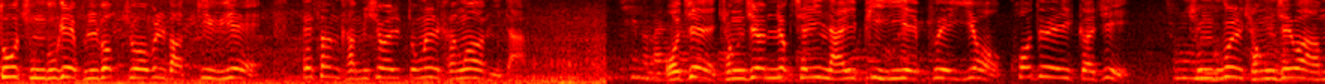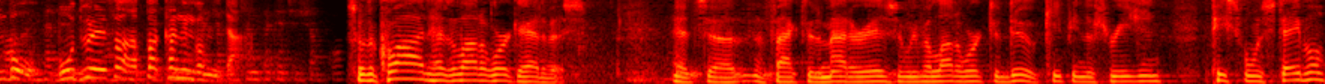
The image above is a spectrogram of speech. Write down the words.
또 중국의 불법 조업을 막기 위해 해상 감시 활동을 강화합니다. 어제 경제협력체인 IPEF에 이어 쿼드회의까지 중국을 경제와 안보 모두에서 압박하는 겁니다. So the Quad has a lot of work ahead of us. It's uh, the fact of the matter is we have a lot of work to do keeping this region peaceful and stable.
